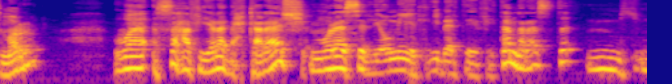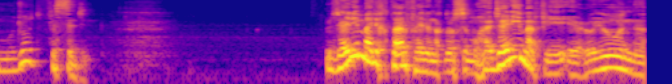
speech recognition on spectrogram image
تمر والصحفي رابح كراش مراسل يومية ليبرتي في تامنراست موجود في السجن. الجريمة اللي اختار فهذا نقدر نسموها جريمة في عيون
